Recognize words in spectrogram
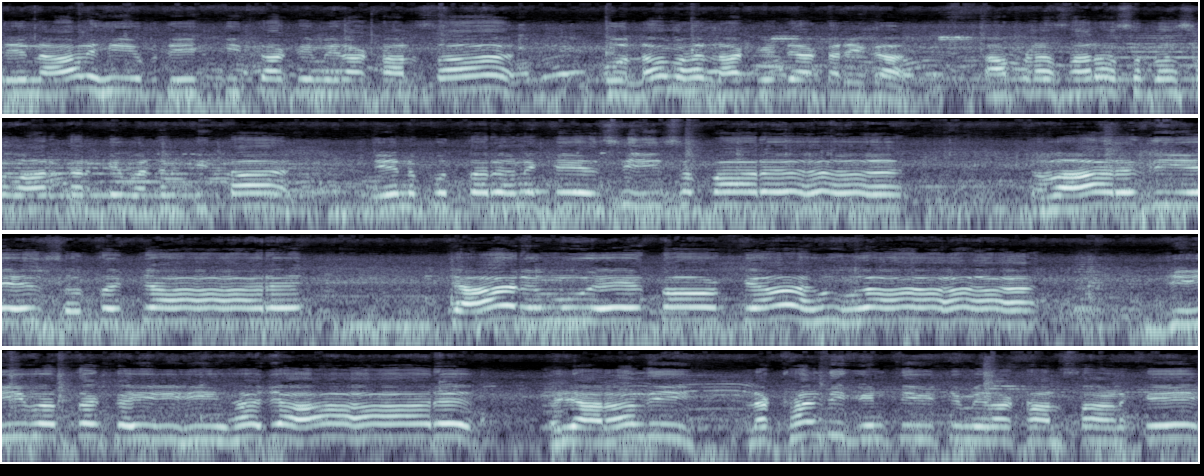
ਤੇ ਨਾਲ ਹੀ ਉਪਦੇਸ਼ ਕੀਤਾ ਕਿ ਮੇਰਾ ਖਾਲਸਾ ਹੋਲਾ ਮਹੱਲਾ ਖੇਡਿਆ ਕਰੇਗਾ। ਆਪਣਾ ਸਾਰਾ ਸਬੰਧ ਸਵਾਰ ਕਰਕੇ ਵਚਨ ਕੀਤਾ। ਇਨ ਪੁੱਤਰਨ ਕੇ ਸੀਸ ਪਰ, ਵਾਰ ਦੀਏ ਸਤ ਚਾਰ। ਚਾਰ ਤੋ ਕਿਆ ਹੁਆ, ਜੀਵਤ ਕਈ ਹਜ਼ਾਰ। ਹਜ਼ਾਰਾਂ ਦੀ, ਲੱਖਾਂ ਦੀ ਗਿਣਤੀ ਵਿੱਚ ਮੇਰਾ ਖਾਲਸਾ ਆਣ ਕੇ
